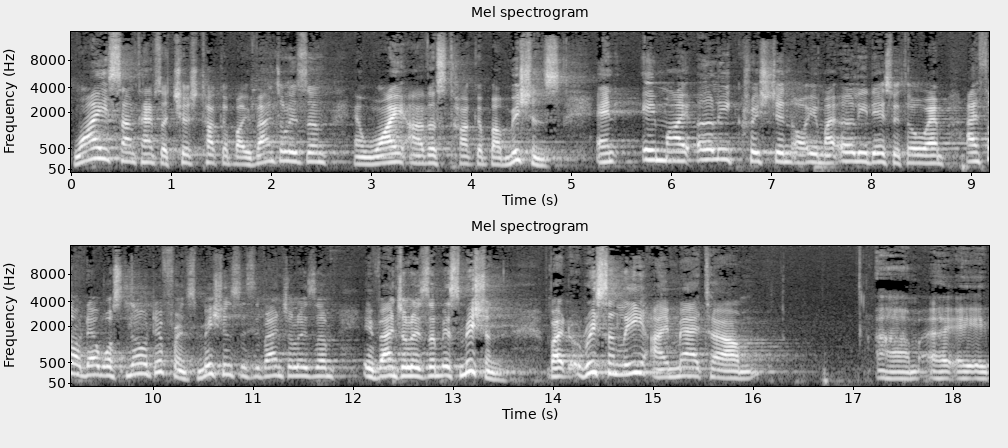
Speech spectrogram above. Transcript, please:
Why sometimes a church talk about evangelism and why others talk about missions? And in my early Christian or in my early days with OM, I thought there was no difference. Missions is evangelism, evangelism is mission. But recently I met um, um, a, a,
